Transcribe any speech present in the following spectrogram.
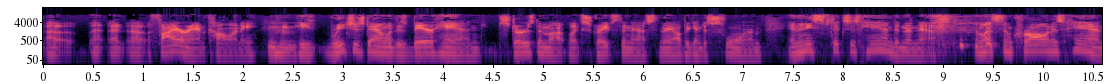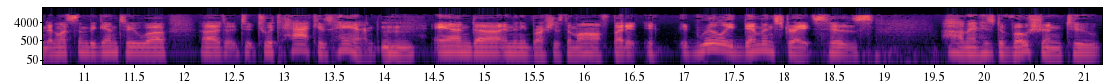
a, a, a fire ant colony. Mm-hmm. He reaches down with his bare hand, stirs them up, like scrapes the nest, and they all begin to swarm. And then he sticks his hand in the nest and lets them crawl in his hand and lets them begin to uh, uh, to, to, to attack his hand. Mm-hmm. And uh, and then he brushes them off. But it, it it really demonstrates his oh man his devotion to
